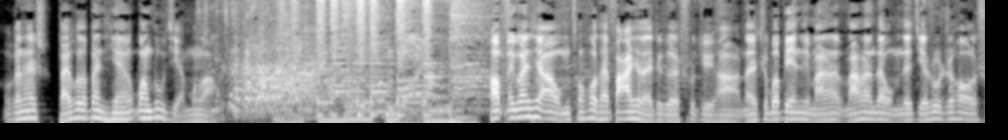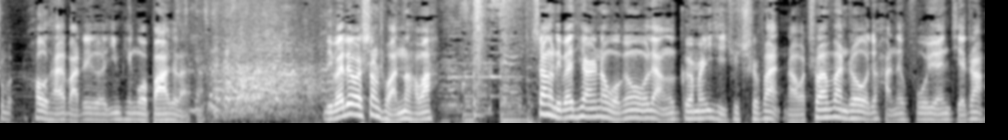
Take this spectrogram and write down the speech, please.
我刚才白活了半天，忘录节目了。好，没关系啊，我们从后台扒下来这个数据啊，来直播编辑麻烦麻烦在我们的结束之后，是不后台把这个音频给我扒下来。礼拜六要上传呢，好吧？上个礼拜天呢，我跟我两个哥们一起去吃饭，知道吧？吃完饭之后，我就喊那服务员结账，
